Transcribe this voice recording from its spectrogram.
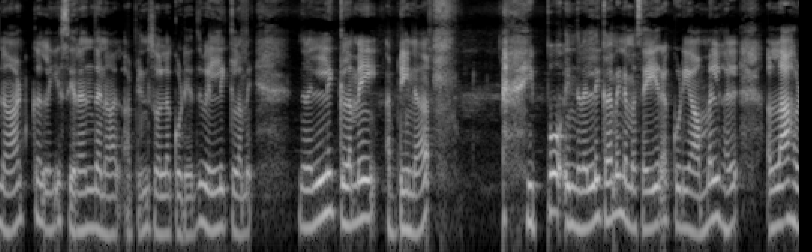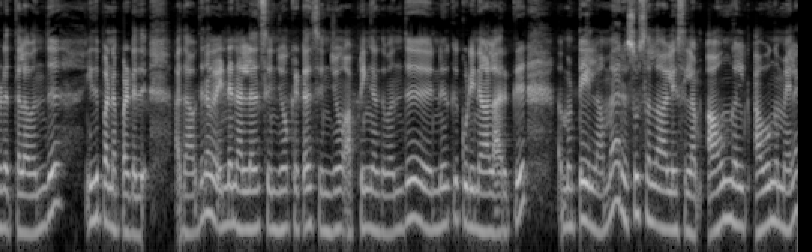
நாட்கள்லேயே சிறந்த நாள் அப்படின்னு சொல்லக்கூடியது வெள்ளிக்கிழமை. இந்த வெள்ளிக்கிழமை அப்படின்னா இப்போது இந்த வெள்ளிக்கிழமை நம்ம செய்யக்கூடிய அமல்கள் அல்லாஹிடத்தில் வந்து இது பண்ணப்படுது. அதாவது நம்ம என்ன நல்லது செஞ்சோம் கெட்டது செஞ்சோம் அப்படிங்கிறது வந்து நிற்கக்கூடிய நாளாக இருக்குது அது மட்டும் இல்லாமல் ரசூசல்லா அலிஸ்லாம் அவங்க அவங்க மேலே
